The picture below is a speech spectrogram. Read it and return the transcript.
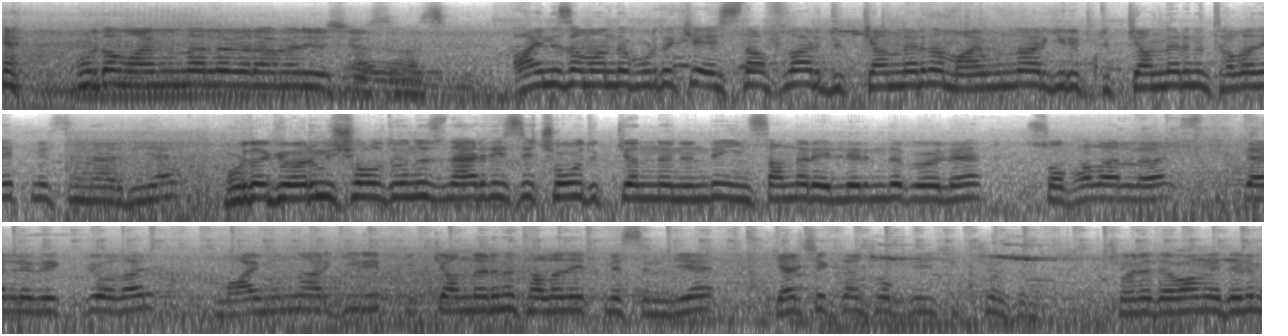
Burada maymunlarla beraber yaşıyorsunuz. Aynı zamanda buradaki esnaflar dükkanlarına maymunlar girip dükkanlarını talan etmesinler diye. Burada görmüş olduğunuz neredeyse çoğu dükkanın önünde insanlar ellerinde böyle sopalarla, stiklerle bekliyorlar. Maymunlar girip dükkanlarını talan etmesin diye. Gerçekten çok değişik çözüm. Şöyle devam edelim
